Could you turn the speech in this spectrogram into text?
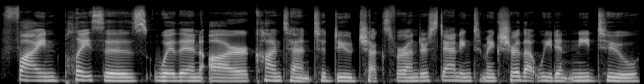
find places within our content to do checks for understanding to make sure that we didn't need to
